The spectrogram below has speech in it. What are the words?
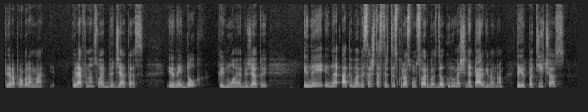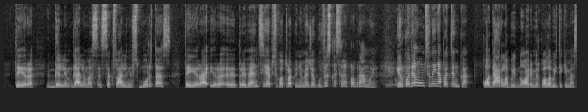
tai yra programa, kurią finansuoja biudžetas. Jinai daug kainuoja biudžetui. Jinai, jinai apima visas šitas rytis, kurios mums svarbios, dėl kurių mes šiandien pergyvenam. Tai ir patyčios, tai yra galim, galimas seksualinis smurtas, tai yra ir e, prevencija psichotropinių medžiagų, viskas yra programoje. Ir kodėl mums jinai nepatinka? Ko dar labai norim ir ko labai tikimės,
